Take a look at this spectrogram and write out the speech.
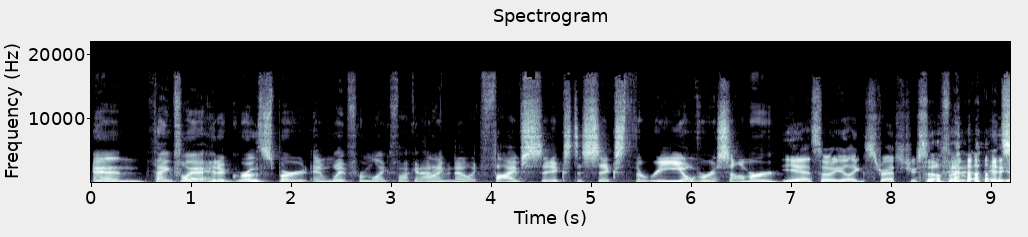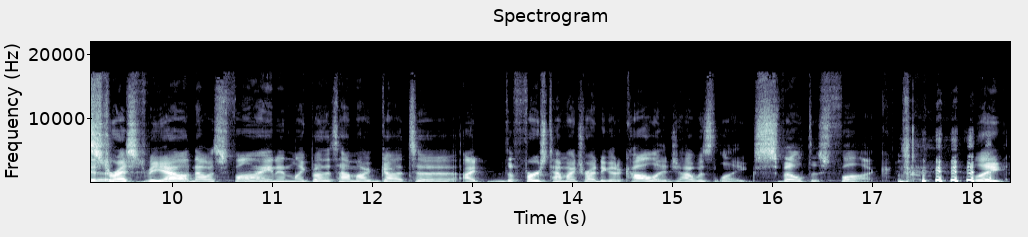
And thankfully I hit a growth spurt and went from like fucking I don't even know like five six to six three over a summer. Yeah. So you like stretched yourself out. It Yeah. stretched me out and I was fine. And like by the time I got to I the first time I tried to go to college, I was like svelte as fuck. like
